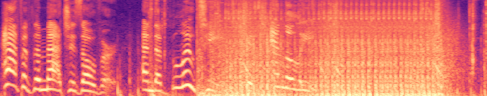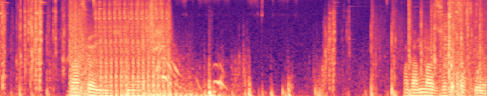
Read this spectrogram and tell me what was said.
Half of the match is over, and the blue team is in the lead. Nasıl ölmesin ya? Adamlar zırh kokuyor.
